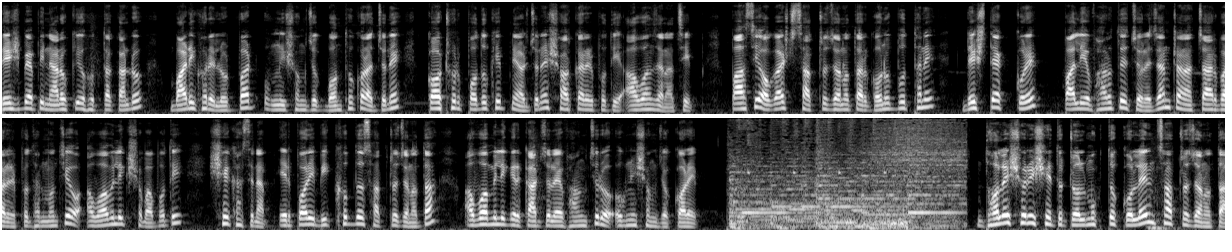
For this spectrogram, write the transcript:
দেশব্যাপী নারকীয় হত্যাকাণ্ড, বাড়িঘরে লুটপাট, অগ্নিসংযোগ বন্ধ করার জন্য কঠোর পদক্ষেপ নেওয়ার জন্য সরকারের প্রতি আহ্বান জানাচ্ছি। পাঁচই অগাস্ট ছাত্র জনতার গণভ্যুত্থানে দেশত্যাগ করে পালিয়ে ভারতে চলে যান টানা চারবারের প্রধানমন্ত্রী ও আওয়ামী লীগ সভাপতি শেখ হাসিনা। এরপরই বিক্ষুব্ধ ছাত্র জনতা আওয়ামী লীগের কার্যালয়ে ভাঙচুর ও অগ্নিসংযোগ করে। ধলেশ্বরী সেতু টোলমুক্ত করলেন ছাত্র জনতা।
